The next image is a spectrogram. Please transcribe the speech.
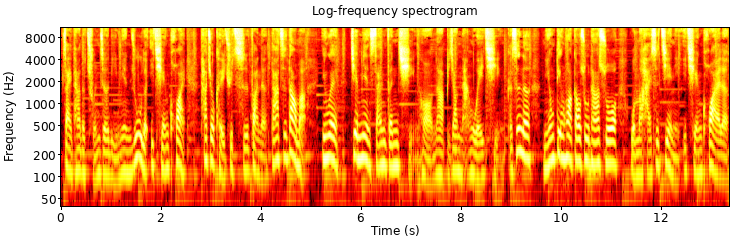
在他的存折里面入了一千块，他就可以去吃饭了。大家知道吗？因为见面三分情，哈，那比较难为情。可是呢，你用电话告诉他说，我们还是借你一千块了。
